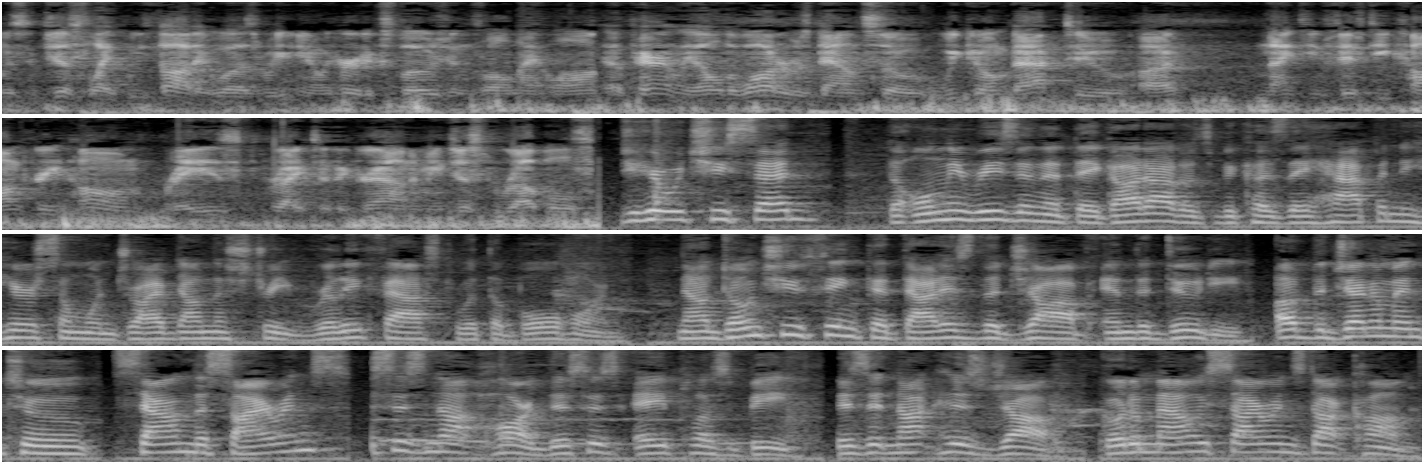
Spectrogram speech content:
was just like we thought it was. We, you know, we heard explosions all night long. Apparently, all the water was down. So we going back to a 1950 concrete home, raised right to the ground. I mean, just rubble. Did you hear what she said? The only reason that they got out was because they happened to hear someone drive down the street really fast with a bullhorn. Now, don't you think that that is the job and the duty of the gentleman to sound the sirens? This is not hard. This is A plus B. Is it not his job? Go to MauiSirens.com.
